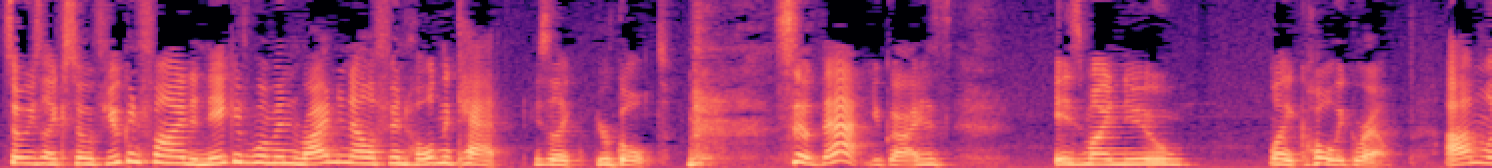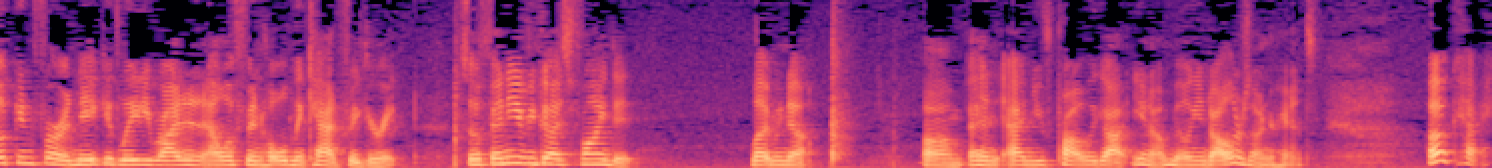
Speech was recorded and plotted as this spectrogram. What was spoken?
So he's like, so if you can find a naked woman riding an elephant holding a cat, he's like, you're gold. so that, you guys, is my new, like, holy grail. I'm looking for a naked lady riding an elephant holding a cat figurine. So if any of you guys find it, let me know. Um, and and you've probably got you know a million dollars on your hands. Okay,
